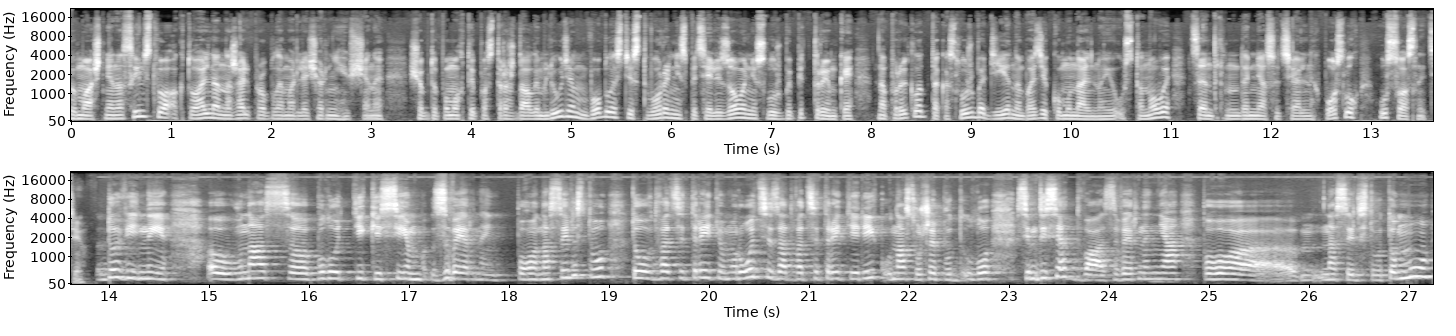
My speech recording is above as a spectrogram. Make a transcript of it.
Домашнє насильство актуальна, на жаль, проблема для Чернігівщини. Щоб допомогти постраждалим людям, в області створені спеціалізовані служби підтримки. Наприклад, така служба діє на базі комунальної установи Центр надання соціальних послуг у Сосниці. До війни е, у нас е, було тільки сім звернень по насильству. То в 23-му році, за 23-й рік, у нас вже було 72 звернення по е, насильству. Тому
